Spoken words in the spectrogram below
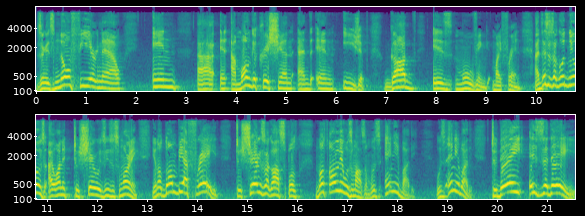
There is no fear now in, uh, in among a Christian and in Egypt. God is moving, my friend. And this is a good news I wanted to share with you this morning. You know, don't be afraid to share the gospel, not only with Muslim, with anybody. With anybody. Today is the day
